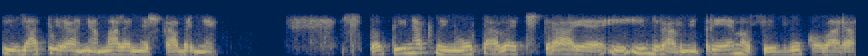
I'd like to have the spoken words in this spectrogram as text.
i zatiranja malene škabrnje stotinak minuta već traje i izravni prijenos iz Vukovara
